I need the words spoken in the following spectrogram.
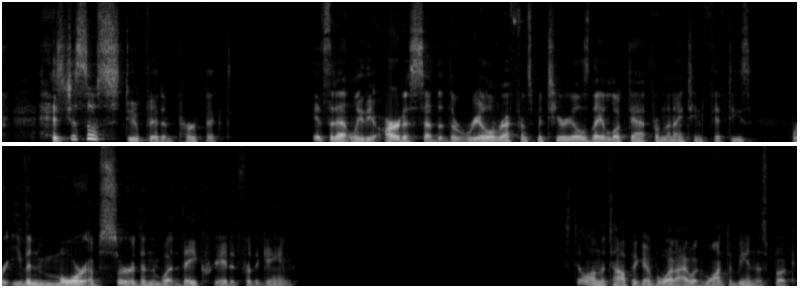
it's just so stupid and perfect. Incidentally, the artist said that the real reference materials they looked at from the 1950s were even more absurd than what they created for the game. Still on the topic of what I would want to be in this book,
